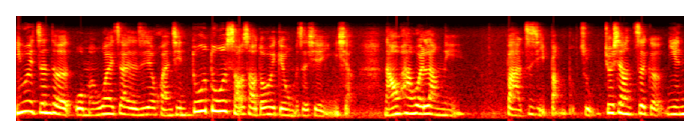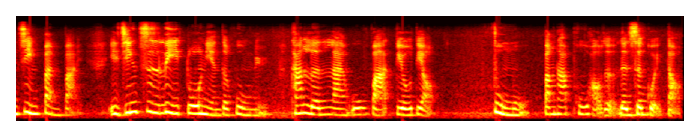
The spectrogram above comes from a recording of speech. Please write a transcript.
因为真的，我们外在的这些环境多多少少都会给我们这些影响，然后它会让你把自己绑不住。就像这个年近半百、已经自立多年的妇女，她仍然无法丢掉父母帮她铺好的人生轨道，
